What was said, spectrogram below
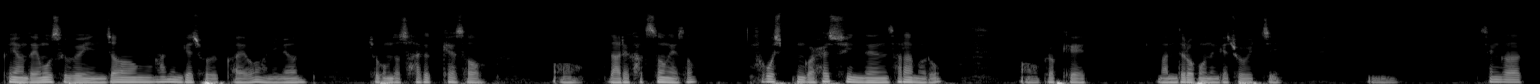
그냥 내 모습을 인정하는 게 좋을까요? 아니면 조금 더 자극해서 어, 나를 각성해서 하고 싶은 걸 할 수 있는 사람으로 어, 그렇게 만들어 보는 게 좋을지 음, 생각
